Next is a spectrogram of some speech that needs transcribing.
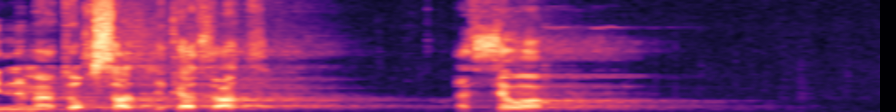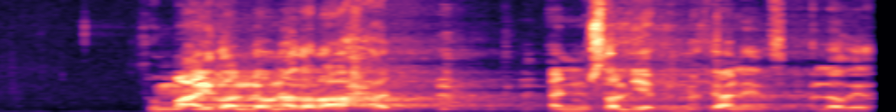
إنما تقصد لكثرة الثواب. ثم أيضا لو نذر أحد أن يصلي في المكان الذي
